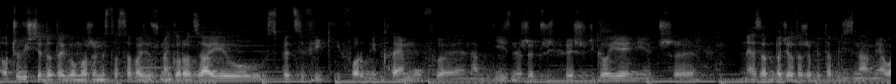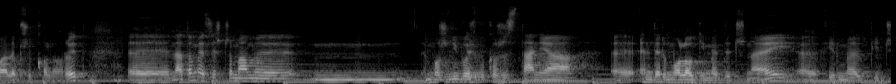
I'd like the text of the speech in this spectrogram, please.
Oczywiście do tego możemy stosować różnego rodzaju specyfiki w formie kremów na blizny, żeby przyspieszyć gojenie czy zadbać o to, żeby ta blizna miała lepszy koloryt. Natomiast jeszcze mamy mm, możliwość wykorzystania endermologii medycznej e, firmy LPG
